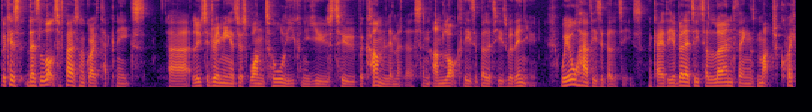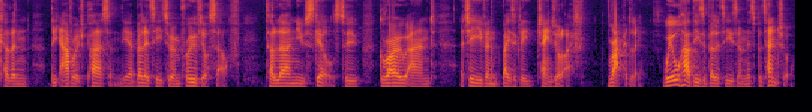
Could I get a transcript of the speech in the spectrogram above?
because there's lots of personal growth techniques uh, lucid dreaming is just one tool you can use to become limitless and unlock these abilities within you. We all have these abilities, okay? The ability to learn things much quicker than the average person, the ability to improve yourself, to learn new skills, to grow and achieve and basically change your life rapidly. We all have these abilities and this potential,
